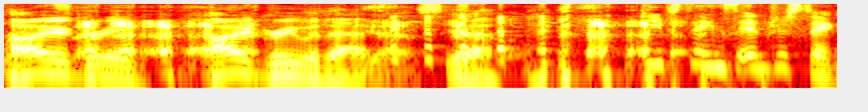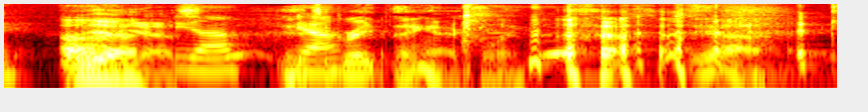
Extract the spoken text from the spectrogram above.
I agree. I agree with that. Yes. Yeah. Keeps things interesting. yeah. Yes. Yeah. It's Yeah. a great thing, actually. yeah. Okay.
